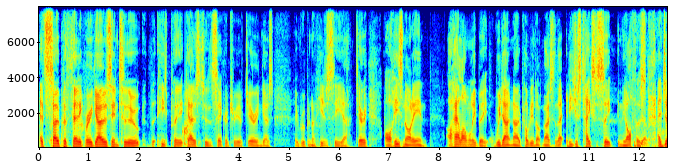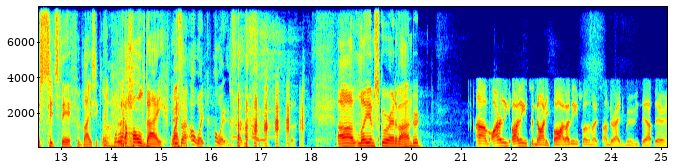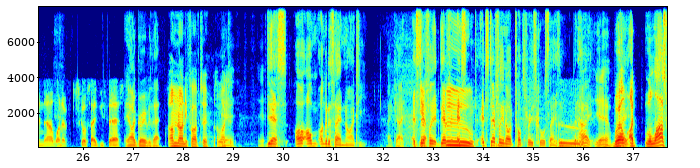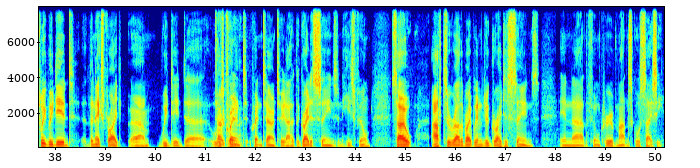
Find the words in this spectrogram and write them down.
It's so pathetic where he goes into he's he goes to the secretary of Jerry and goes, "Hey, Rupert, I'm here to see uh, Jerry. Oh, he's not in. Oh, how long will he be? We don't know. Probably not most of that." And he just takes a seat in the office Yeah. and just sits there for basically the whole day. And he's like, oh wait, oh wait, it's uh, Liam, score out of hundred. Um, I think I think it's a 95. I think it's one of the most underrated movies out there, and uh, one of Scorsese's best. Yeah, I agree with that. I'm 95 too. I liked Yeah. it. yes, I, I'm, I'm going to say a ninety. Okay. It's Yep. definitely definitely it's, it's definitely not top three score Season. But hey, Yeah. Well, Hey. I, well, last week we did the next break. Um, we did uh, was Tarantino. Quentin, Quentin Tarantino, the greatest scenes in his film. So after uh, the break, we're going to do greatest scenes in uh, the film career of Martin Scorsese.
